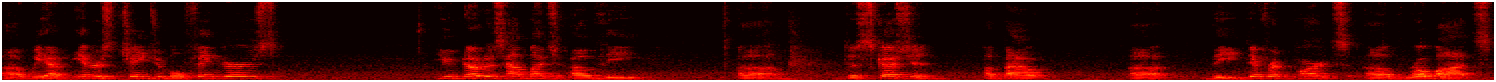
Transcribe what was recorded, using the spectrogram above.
uh, we have interchangeable fingers. You notice how much of the uh, discussion about uh, the different parts of robots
